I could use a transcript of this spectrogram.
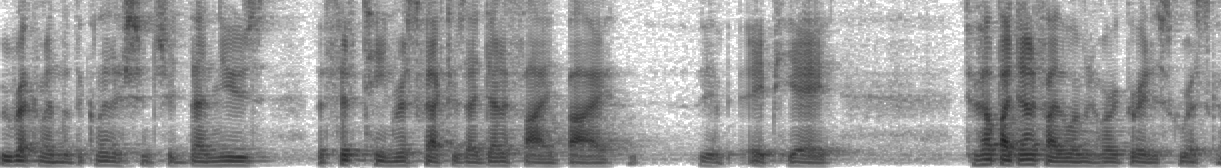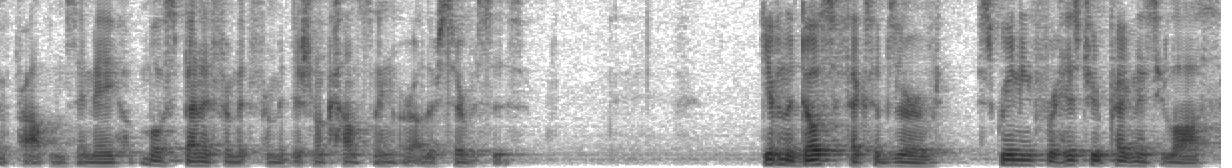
We recommend that the clinician should then use the 15 risk factors identified by the APA to help identify the women who are at greatest risk of problems. They may most benefit from it from additional counseling or other services. Given the dose effects observed, screening for history of pregnancy loss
